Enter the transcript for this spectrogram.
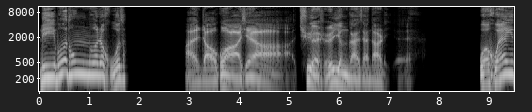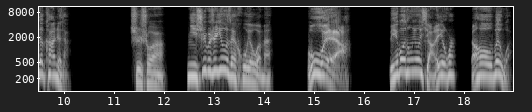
李伯通摸着胡子，按照卦象，确实应该在那里。我怀疑的看着他，师叔，你是不是又在忽悠我们？不会啊！李伯通又想了一会儿，然后问我：“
